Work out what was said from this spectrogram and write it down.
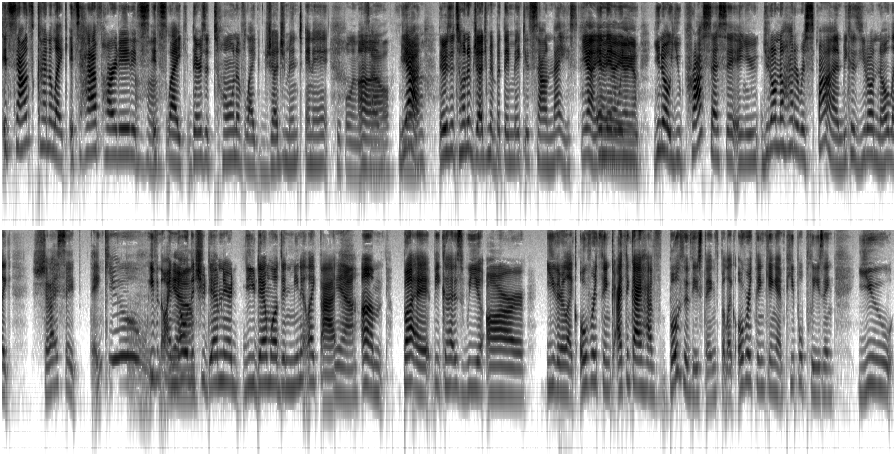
it sounds kind of like it's half-hearted. It's Uh-huh. it's like there's a tone of like judgment in it. People in the Um, south. yeah. There's a tone of judgment, but they make it sound nice. Yeah. Yeah. and then yeah, when yeah, you yeah. you know you process it and you you don't know how to respond because you don't know like should I say thank you even though I know Yeah. that you damn near you damn well didn't mean it like that. Yeah. Um, but because we are either like overthink, I think I have both of these things, but like overthinking and people pleasing, you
